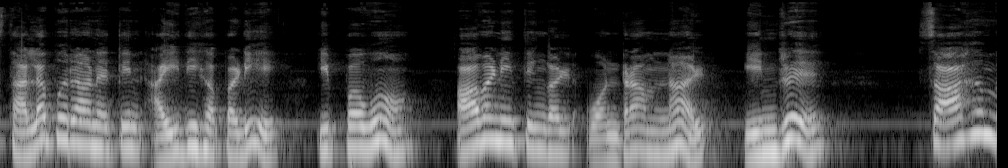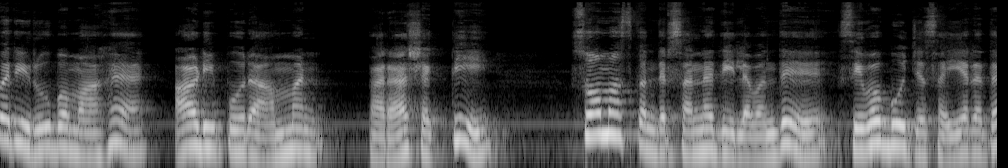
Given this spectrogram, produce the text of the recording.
ஸ்தல புராணத்தின் ஐதீகப்படி இப்போவும் ஆவணி திங்கள் ஒன்றாம் நாள் இன்று சாகம்பரி ரூபமாக ஆடிப்பூர அம்மன் பராசக்தி சோமாஸ்கந்தர் சன்னதியில் வந்து சிவபூஜை செய்கிறத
